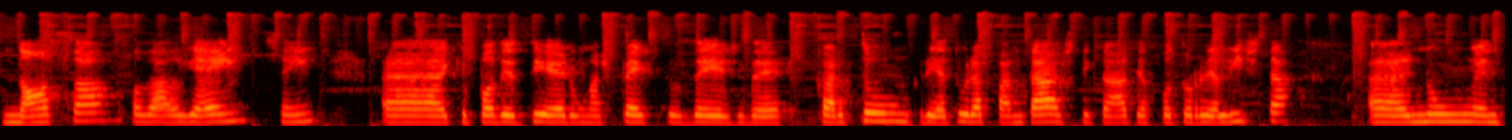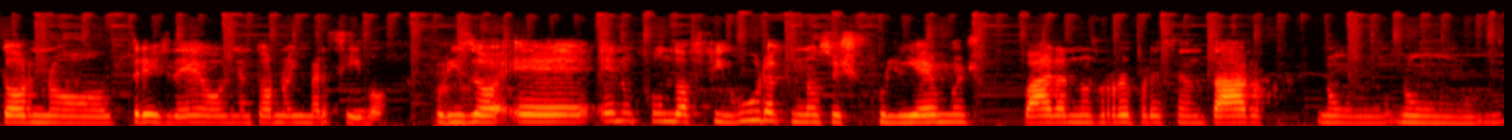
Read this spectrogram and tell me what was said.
nossa ou de alguém, sim, uh, que pode ter um aspecto desde cartoon, criatura fantástica até fotorrealista, uh, num entorno 3D ou em entorno imersivo. Por uhum. isso, é, é no fundo a figura que nós escolhemos para nos representar num, num,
